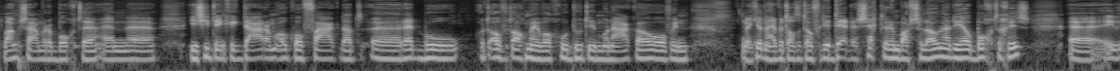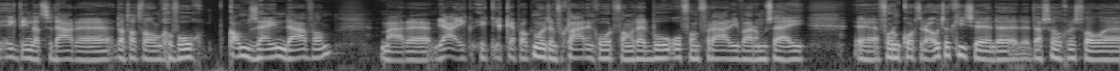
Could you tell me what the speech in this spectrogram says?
langzamere bochten. En je ziet denk ik daarom ook wel vaak dat Red Bull het over het algemeen wel goed doet in Monaco of in, weet je, dan hebben we het altijd over de derde sector in Barcelona die heel bochtig is. Ik, ik, denk dat ze daar, dat dat wel een gevolg kan zijn daarvan. Maar uh, ja, ik, ik, ik heb ook nooit een verklaring gehoord van Red Bull of van Ferrari waarom zij uh, voor een kortere auto kiezen. En de, de, daar zal gerust wel uh,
